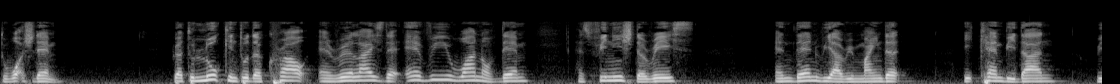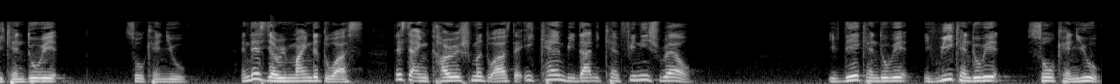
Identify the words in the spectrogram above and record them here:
to watch them. We have to look into the crowd and realize that every one of them has finished the race, and then we are reminded it can be done, we can do it, so can you. And that's their reminder to us. That's their encouragement to us that it can be done, it can finish well. If they can do it, if we can do it, so can you.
